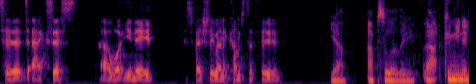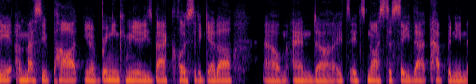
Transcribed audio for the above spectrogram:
to to access uh, what you need, especially when it comes to food. Yeah, absolutely. Uh, community, a massive part. You know, bringing communities back closer together. Um, and uh, it's it's nice to see that happening,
